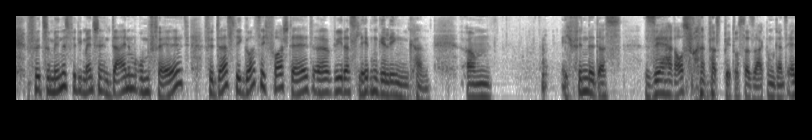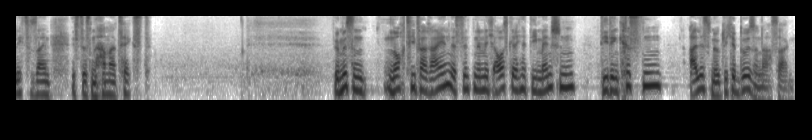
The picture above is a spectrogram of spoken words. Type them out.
für zumindest für die Menschen in deinem Umfeld, für das, wie Gott sich vorstellt, äh, wie das Leben gelingen kann. Ähm, ich finde das sehr herausfordernd, was Petrus da sagt. Um ganz ehrlich zu sein, ist das ein Hammertext. Wir müssen noch tiefer rein. Es sind nämlich ausgerechnet die Menschen, die den Christen alles mögliche Böse nachsagen.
